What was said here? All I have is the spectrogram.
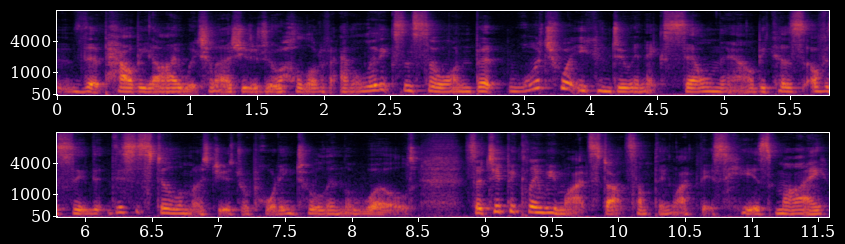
the Power BI, which allows you to do a whole lot of analytics and so on. But watch what you can do in Excel now, because obviously this is still the most used reporting tool in the world. So typically we might start something like this. Here's my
